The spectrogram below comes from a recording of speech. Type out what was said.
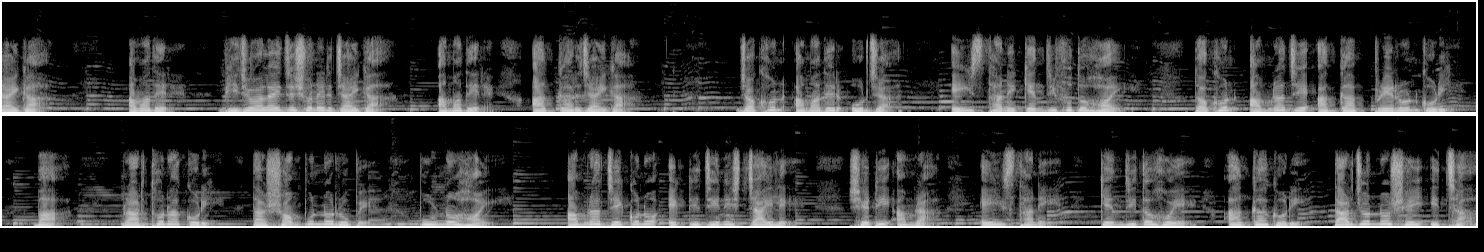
জায়গা, আমাদের ভিজুয়ালাইজেশনের জায়গা, আমাদের আজ্ঞার জায়গা। যখন আমাদের ঊর্জা এই স্থানে কেন্দ্রীভূত হয় তখন আমরা যে আজ্ঞা প্রেরণ করি বা প্রার্থনা করি, তা সম্পূর্ণরূপে পূর্ণ হয়। আমরা যে কোনো একটি জিনিস চাইলে সেটি আমরা এই স্থানে কেন্দ্রিত হয়ে আজ্ঞা করি। তার জন্য সেই ইচ্ছা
